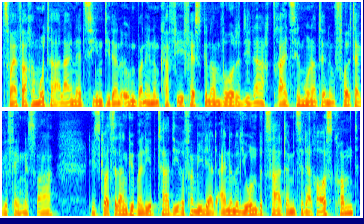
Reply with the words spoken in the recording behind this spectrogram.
zweifache Mutter, alleinerziehend, die dann irgendwann in einem Café festgenommen wurde, die nach 13 Monaten in einem Foltergefängnis war, die es Gott sei Dank überlebt hat. Ihre Familie hat eine Million bezahlt, damit sie da rauskommt.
